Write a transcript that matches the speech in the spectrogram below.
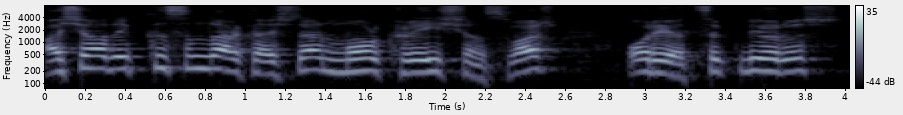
aşağıdaki kısımda arkadaşlar More Creations var. Oraya tıklıyoruz.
